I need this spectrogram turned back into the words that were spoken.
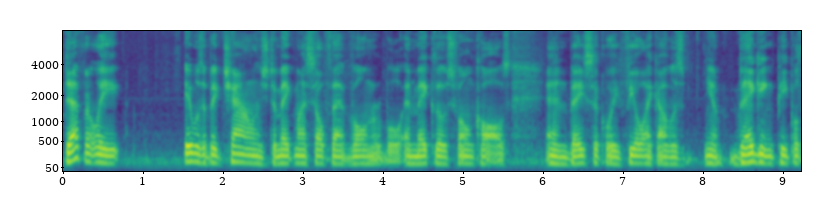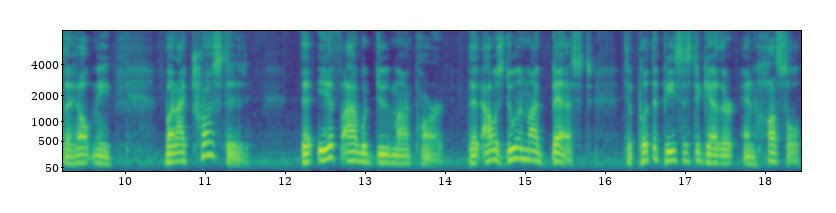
definitely it was a big challenge to make myself that vulnerable and make those phone calls and basically feel like I was, you know, begging people to help me. But I trusted that if I would do my part, that I was doing my best to put the pieces together and hustle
